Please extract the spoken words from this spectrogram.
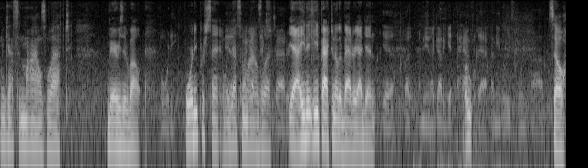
We got some miles left. Barry's at about 40. 40% and we Yeah, got some I got miles left. battery. Yeah, he, did, he packed another battery, I didn't. Yeah, but I mean, I got to get half Ooh. of that. I need at least 25. So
